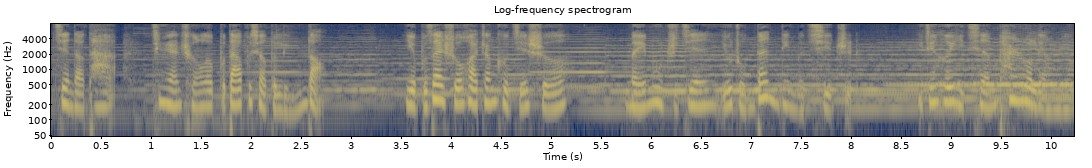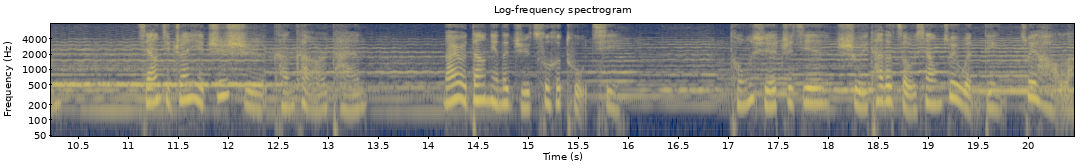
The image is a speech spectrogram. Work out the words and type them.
见到他，竟然成了不大不小的领导，也不再说话张口结舌，眉目之间有种淡定的气质，已经和以前判若两人。讲起专业知识，侃侃而谈，哪有当年的局促和土气？同学之间属于他的走向最稳定、最好了。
